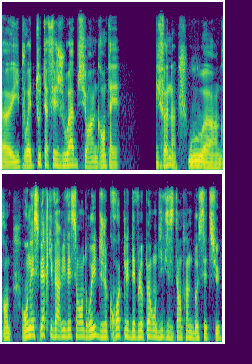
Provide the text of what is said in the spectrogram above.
Euh, il pourrait être tout à fait jouable sur un grand iPhone ou un grand. On espère qu'il va arriver sur Android. Je crois que les développeurs ont dit qu'ils étaient en train de bosser dessus.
